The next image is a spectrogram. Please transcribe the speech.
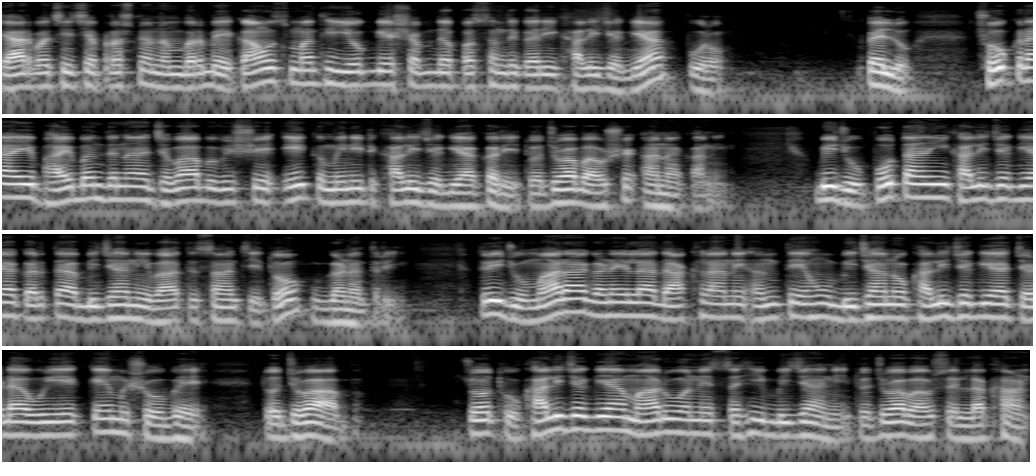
ત્યાર પછી છે પ્રશ્ન નંબર બે. કાઉન્સમાંથી યોગ્ય શબ્દ પસંદ કરી ખાલી જગ્યા પૂરો. પહેલું, છોકરાએ ભાઈબંધના જવાબ વિશે એક મિનિટ ખાલી જગ્યા કરી. તો જવાબ આવશે આનાકાની. બીજું, પોતાની ખાલી જગ્યા કરતાં બીજાની વાત સાચી તો ગણતરી. ત્રીજું, મારા ગણેલા દાખલાને અંતે હું બીજાનો ખાલી જગ્યા ચડાવું એ કેમ શોભે? તો જવાબ, ચોથું, ખાલી જગ્યા મારું અને સહી બીજાની. તો જવાબ આવશે લખાણ.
